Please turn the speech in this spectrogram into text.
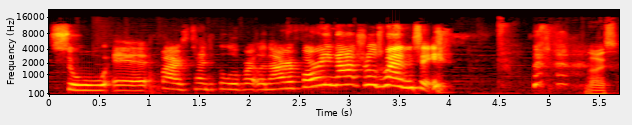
So it fires a tentacle over at Lenara for a natural 20. nice.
